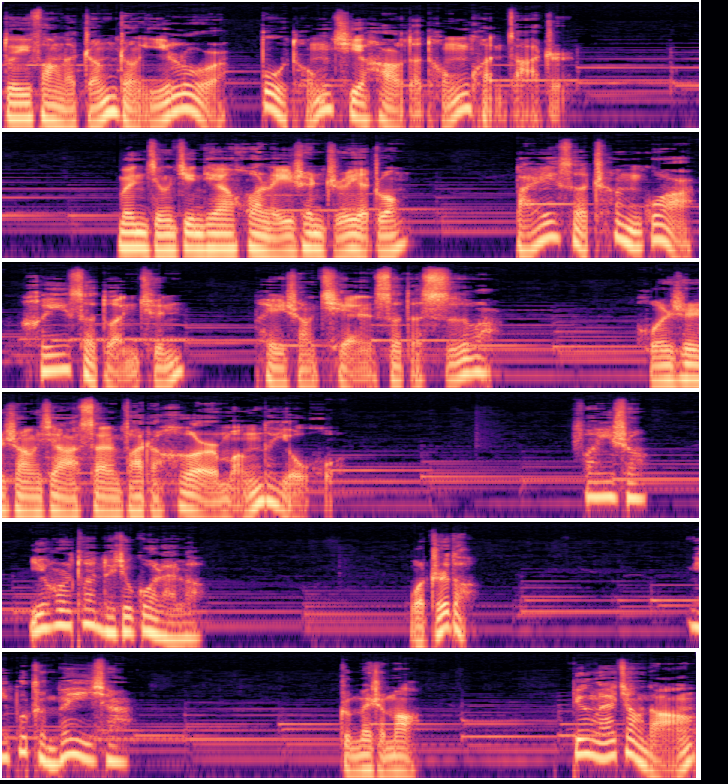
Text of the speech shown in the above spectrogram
堆放了整整一摞不同期号的同款杂志。温情今天换了一身职业装，白色衬褂、黑色短裙，配上浅色的丝袜，浑身上下散发着荷尔蒙的诱惑。方医生，一会儿段队就过来了。我知道。你不准备一下？准备什么？兵来将挡，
